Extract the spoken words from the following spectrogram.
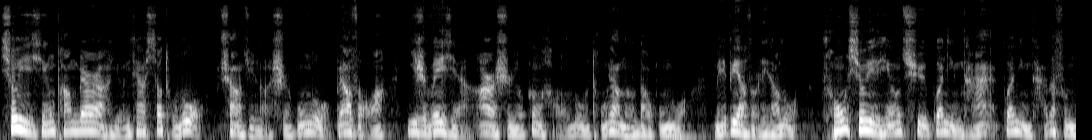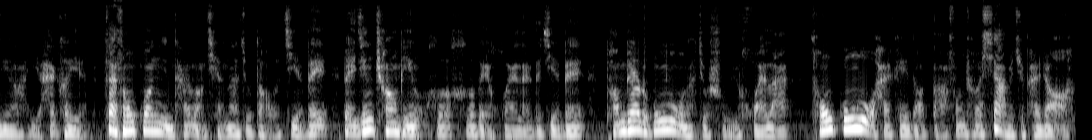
休息亭旁边啊，有一条小土路，上去呢是公路，不要走啊！一是危险，二是有更好的路，同样能到公路，没必要走这条路。从休息亭去观景台，观景台的风景啊也还可以。再从观景台往前呢，就到了界碑，北京昌平和河北怀来的界碑。旁边的公路呢，就属于怀来。从公路还可以到大风车下面去拍照啊。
